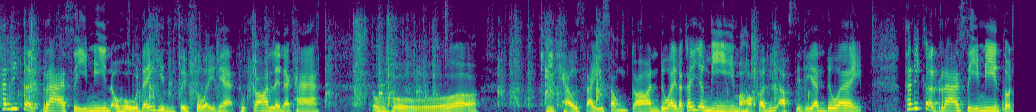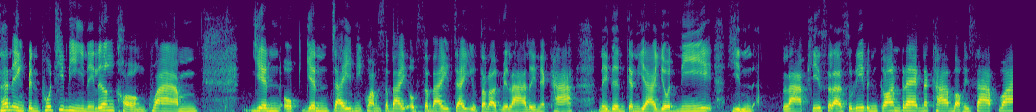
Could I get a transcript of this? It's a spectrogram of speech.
ท่านที่เกิดราศีมีน โอ้โห ได้หินสวยๆ เนี่ย ทุกก้อนเลยนะคะ โอ้โห มีแคลไซต์สองก้อนด้วย แล้วก็ยังมีมอฮอกานีออฟซิเดียนด้วย ท่านที่เกิดราศีมีนตัวท่านเองเป็นผู้ที่มีในเรื่องของความเย็นอกเย็นใจมีความสบายอกสบายใจอยู่ตลอดเวลาเลยนะคะ ในเดือนกันยายนนี้หินลาพิสลาซูรีเป็นก้อนแรกนะคะ บอกให้ทราบว่า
